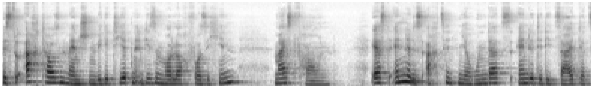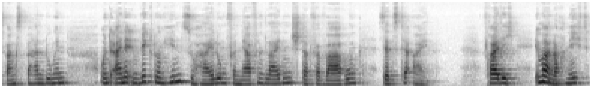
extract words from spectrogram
Bis zu 8000 Menschen vegetierten in diesem Moloch vor sich hin, meist Frauen. Erst Ende des 18. Jahrhunderts endete die Zeit der Zwangsbehandlungen und eine Entwicklung hin zur Heilung von Nervenleiden statt Verwahrung setzte ein. Freilich immer noch nicht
